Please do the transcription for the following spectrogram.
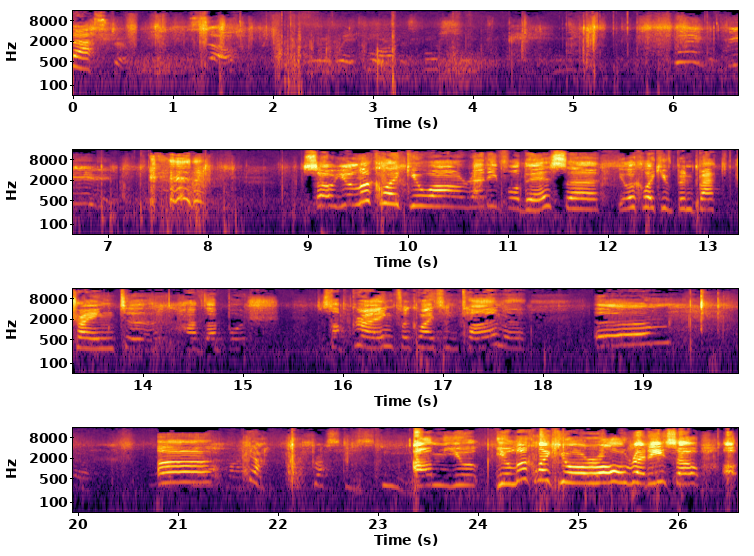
Faster. So, I'm gonna wait for this bush. Big reading. So you look like you are ready for this. Uh, you look like you've been back trying to have that bush to stop crying for quite some time. Uh, um. Uh. Yeah. Trusty Steve. Um. You you look like you're all ready. So I'll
